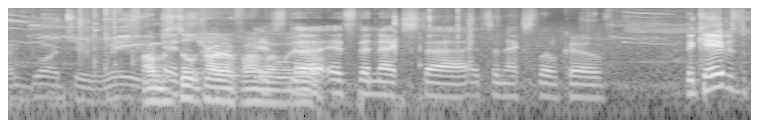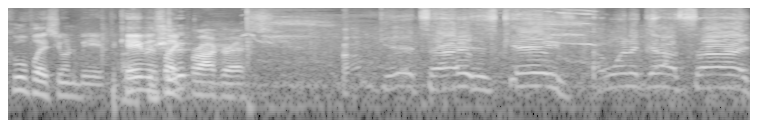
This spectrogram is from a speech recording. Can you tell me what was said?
I'm going to wait. I'm It's- still trying to find my way the out. it's the next uh it's the next little cove. The cave is the cool place you want to be. The cave is like it. progress. I'm getting tired of this cave. I want to go outside.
